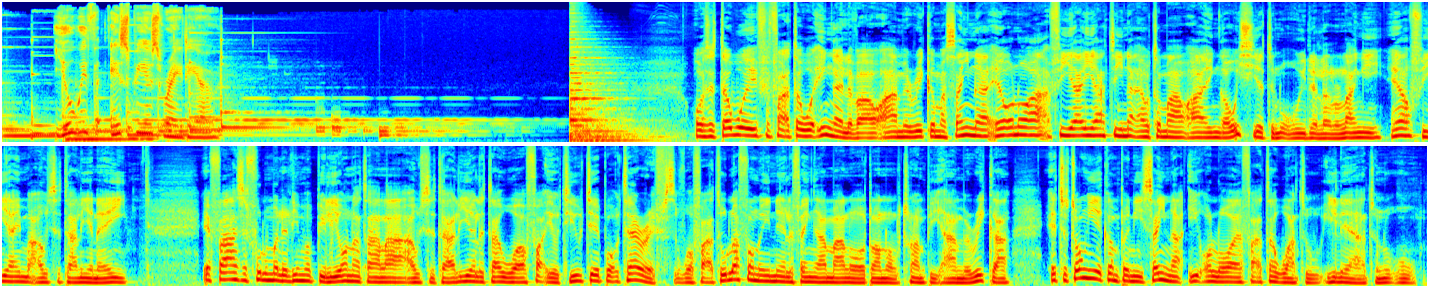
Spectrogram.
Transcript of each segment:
You're with SBS Radio. O se tau e whawhataua inga i le a Amerika Masaina e ono a whia i atina e o tamau a inga oisi atunu ui le lalolangi e au whia i ma au se tali nei. E wha se fuluma le lima biliona tā la au se talia le tau a whai o tiute po tariffs ua whaatula whanu i le whainga malo o Donald Trump i Amerika e te tongi e company saina i o loa e whaatau atu i le atunu u.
